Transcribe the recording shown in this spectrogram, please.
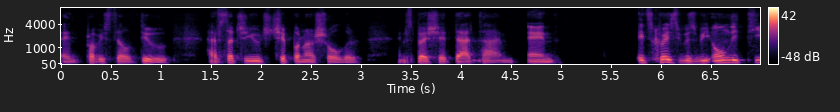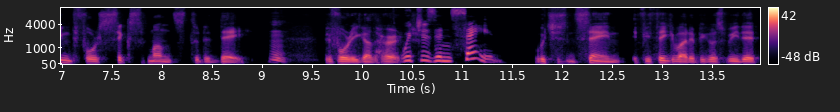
and probably still do have such a huge chip on our shoulder, and especially at that time. And it's crazy because we only teamed for six months to the day hmm. before he got hurt, which is insane. Which is insane if you think about it, because we did,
